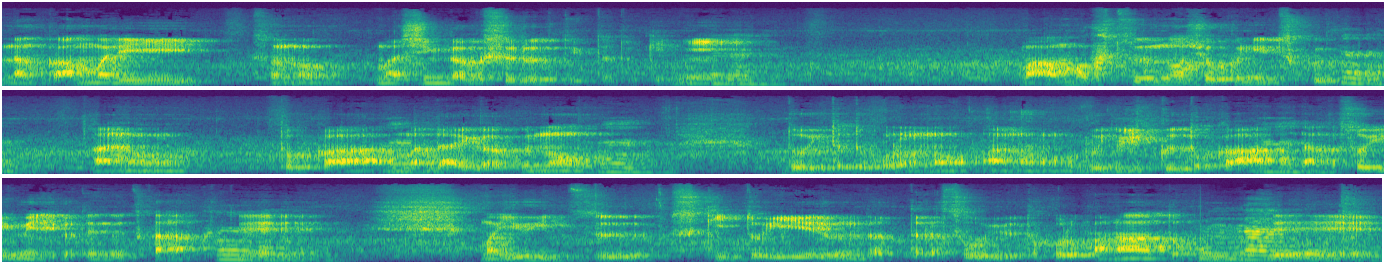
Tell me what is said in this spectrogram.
なんかあんまりその、まあ、進学するって言った時に、まあ、あんま普通の職に就く、あのとか、まあ、大学のどういったところのあの部に行くとか、なんかそういうイメージが全然つかなくて。まあ、唯一好きと言えるんだったらそういうところかなと思って、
